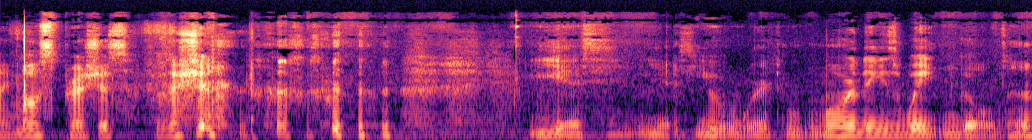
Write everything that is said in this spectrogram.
My most precious possession. yes, yes, you are worth more than these weight in gold, huh?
